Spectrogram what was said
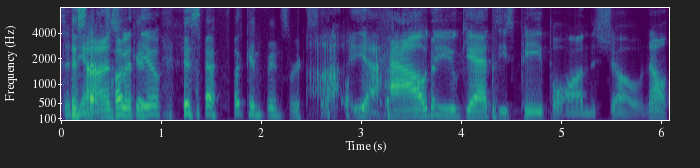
to be honest with you, Is that fucking Vince Russo? uh, yeah, how do you get these people on the show? No,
